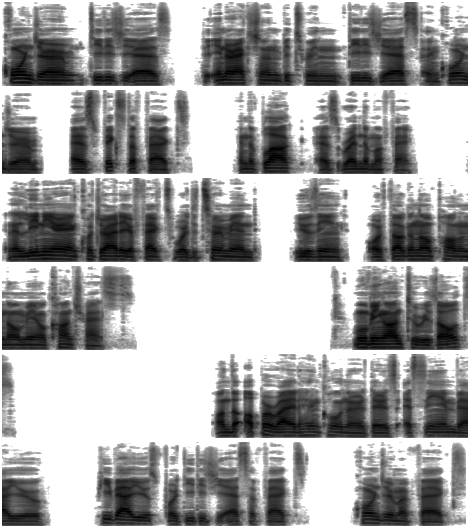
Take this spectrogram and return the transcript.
corn germ, DDGS, the interaction between DDGS and corn germ as fixed effects, and the block as random effect. And the linear and quadratic effects were determined using orthogonal polynomial contrasts. Moving on to results. On the upper right hand corner, there's SEM value, p-values for DDGS effects, corn germ effects,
